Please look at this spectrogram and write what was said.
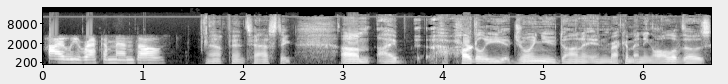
highly recommend those. Yeah, fantastic. Um, I heartily join you, Donna, in recommending all of those.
